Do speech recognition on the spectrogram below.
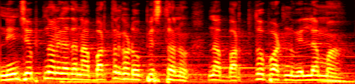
నేను చెప్తున్నాను కదా నా భర్తను కూడా ఒప్పిస్తాను. నా భర్తతో పాటు నువ్వు వెళ్ళమ్మా.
